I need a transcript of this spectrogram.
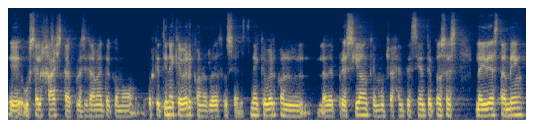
eh, usar el hashtag precisamente como, porque tiene que ver con las redes sociales, tiene que ver con la depresión que mucha gente siente. Entonces la idea es también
